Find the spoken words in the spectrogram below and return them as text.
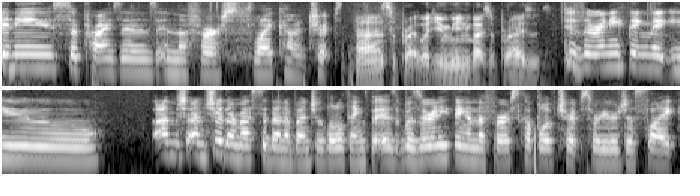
Any surprises in the first like kind of trips? Uh, surprise. What do you mean by surprises? Is there anything that you? I'm, su- I'm sure there must have been a bunch of little things, but is, was there anything in the first couple of trips where you were just like,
